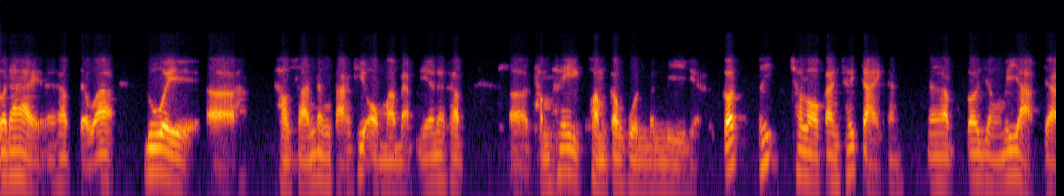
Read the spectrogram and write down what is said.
ก็ได้นะครับ แต่ว่าด้วยข่าวสารต่างๆ ที่ออกมาแบบนี้นะครับทำให้ความกังวลมันมีเนี่ย ก็ชะลอการใช้จ่ายกันนะครับ ก็ยังไม่อยากจะ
